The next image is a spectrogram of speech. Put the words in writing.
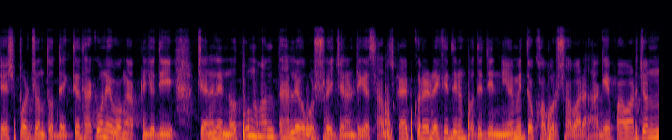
শেষ পর্যন্ত দেখতে থাকুন এবং আপনি যদি চ্যানেলে নতুন হন, তাহলে অবশ্যই চ্যানেলটিকে সাবস্ক্রাইব করে রেখে দিন। প্রতিদিন নিয়মিত খবর সবার আগে পাওয়ার জন্য।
